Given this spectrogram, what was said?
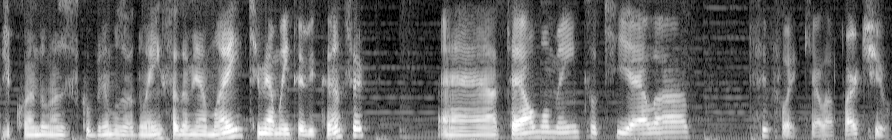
de quando nós descobrimos a doença da minha mãe, que minha mãe teve câncer, é, até o momento que ela se foi, que ela partiu.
